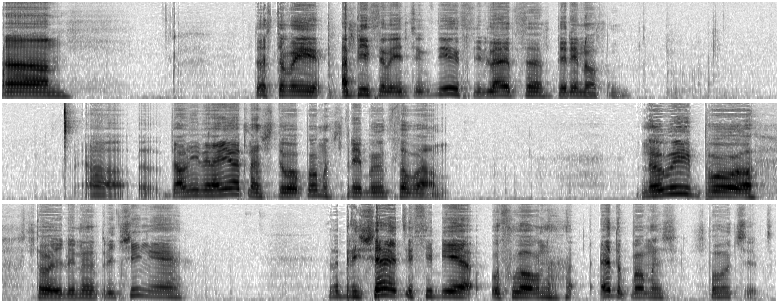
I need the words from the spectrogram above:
А, то, что вы описываете здесь, является переносом. А, вполне вероятно, что помощь требуется вам. Но вы по той или иной причине запрещаете себе условно эту помощь получить.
